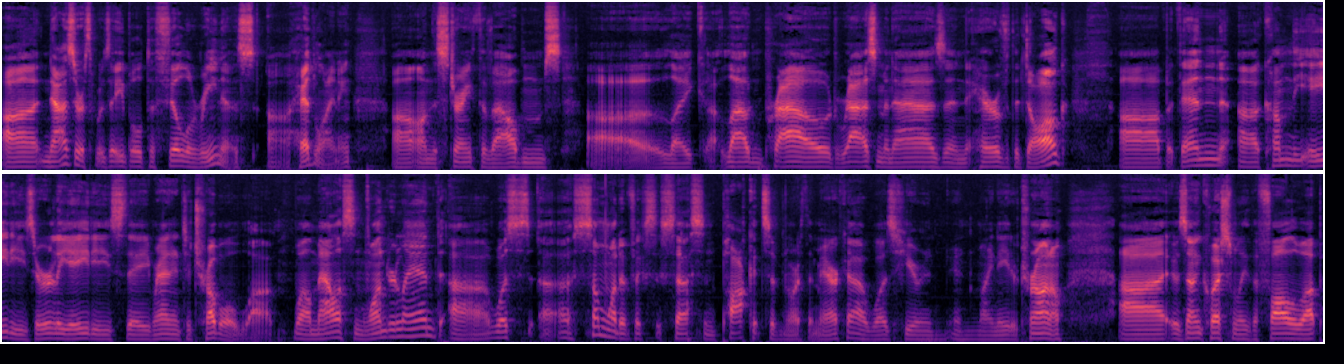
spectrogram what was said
uh, Nazareth was able to fill arenas uh, headlining on the strength of albums uh, like uh, Loud and Proud, Razamanaz, and Hair of the Dog. Uh, but then, uh, come the 80s, early 80s, they ran into trouble. Uh, while Malice in Wonderland was somewhat of a success in pockets of North America, I was here in, in my native Toronto, it was unquestionably the follow up,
